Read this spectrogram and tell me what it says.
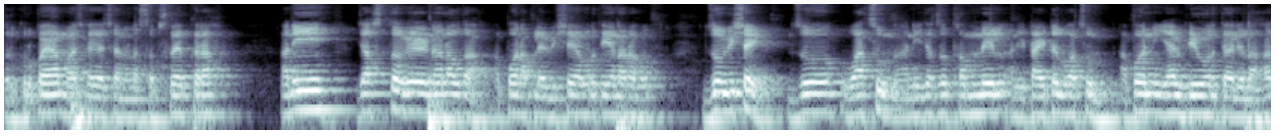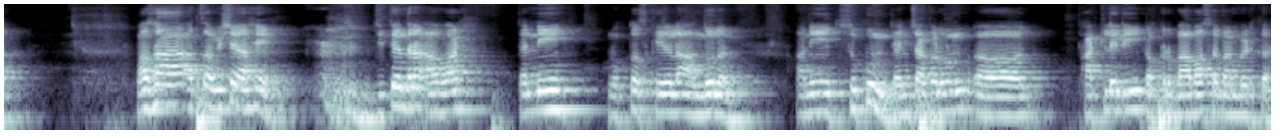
तर कृपया माझ्या या चॅनलला सबस्क्राईब करा. आणि जास्त वेळ न लावता आपण आपल्या विषयावरती येणार आहोत. जो विषय जो वाचून आणि त्याचं थंबनेल आणि टायटल वाचून आपण या व्हिडिओवरती आलेला आहात. माझा आजचा विषय आहे जितेंद्र आव्हाड. त्यांनी नुकतंच केलेलं आंदोलन आणि चुकून त्यांच्याकडून फाटलेली डॉक्टर बाबासाहेब आंबेडकर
